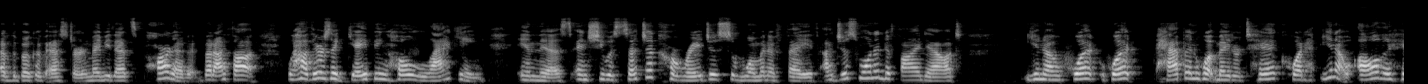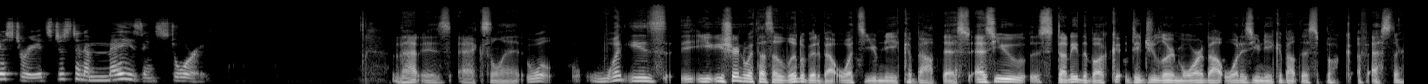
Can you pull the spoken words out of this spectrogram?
of the book of Esther, and maybe that's part of it. But I thought, wow, there's a gaping hole lacking in this. And she was such a courageous woman of faith. I just wanted to find out you know what what happened what made her tick what you know all the history. It's just an amazing story. That is excellent. Well what is you shared with us a little bit about what's unique about this. As you studied the book did you learn more about what is unique about this book of esther?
